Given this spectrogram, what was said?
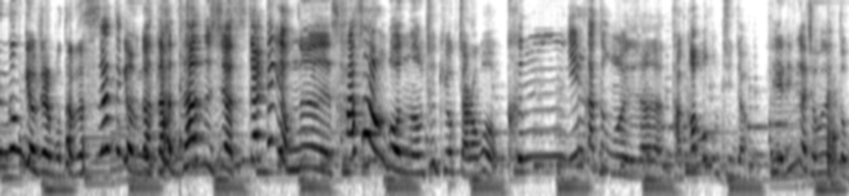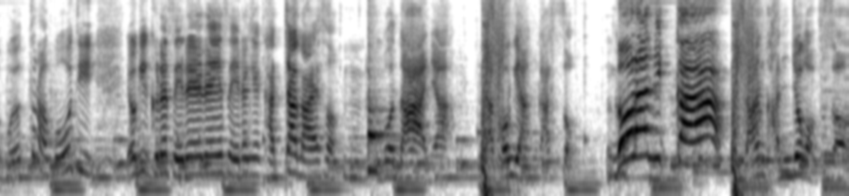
큰 건 기억 잘 못하면서 쓰잘데기 없는 거. 그러니까 나, 나는 진짜 쓰잘데기 없는 사소한 거는 엄청 기억 잘하고 큰 일 같은 거 진짜 다 까먹으면 진짜 예린이가 저번에 또 뭐였더라 뭐 어디 여기 그래서 이래 이래 해서 이렇게 갔잖아 해서 음. 그거 나 아니야 나 거기 안 갔어 너라니까. 난 간 적 없어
